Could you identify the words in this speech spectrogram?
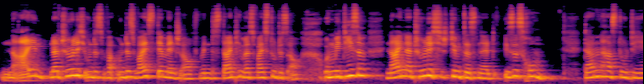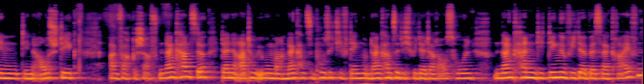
Nein, natürlich. Und das, und das weiß der Mensch auch. Wenn das dein Thema ist, weißt du das auch. Und mit diesem Nein, natürlich stimmt das nicht, ist es rum. Dann hast du den, den Ausstieg einfach geschafft. Und dann kannst du deine Atemübung machen, dann kannst du positiv denken und dann kannst du dich wieder da rausholen. Und dann können die Dinge wieder besser greifen.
